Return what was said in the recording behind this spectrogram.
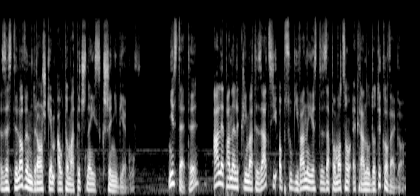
ze stylowym drążkiem automatycznej skrzyni biegów. Niestety, ale panel klimatyzacji obsługiwany jest za pomocą ekranu dotykowego.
